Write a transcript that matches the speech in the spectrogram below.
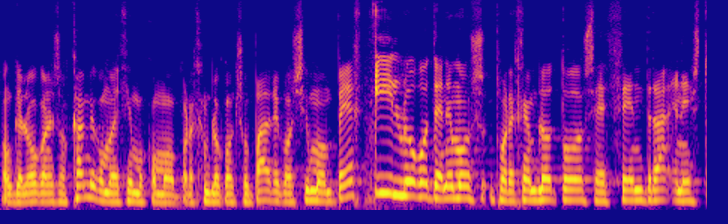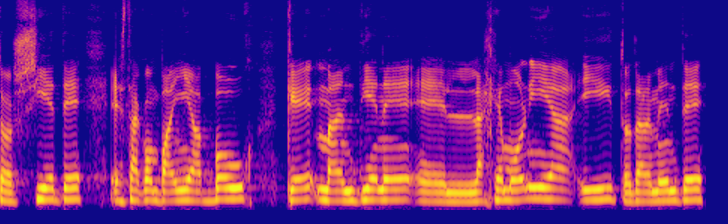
aunque luego con esos cambios, como decimos, como por ejemplo con su padre, con Simon Pegg. Y luego tenemos, por ejemplo, todo se centra en estos siete, esta compañía Vogue que mantiene la hegemonía y totalmente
